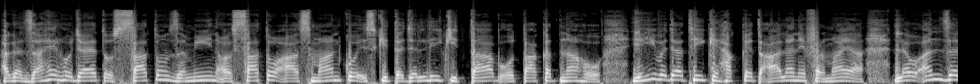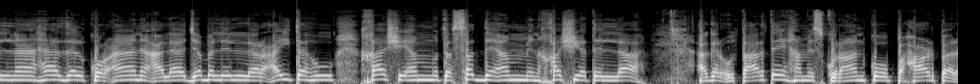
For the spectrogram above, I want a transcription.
اگر ظاہر ہو جائے تو ساتوں زمین اور ساتوں آسمان کو اس کی تجلی کی تاب و طاقت نہ ہو۔ یہی وجہ تھی کہ حق تعالی نے فرمایا، لو انزلنا هذا القرآن على جبل لرأيته خاشعا متصدعا من خشیت اللہ۔ اگر اتارتے ہم اس قرآن کو پہاڑ پر،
